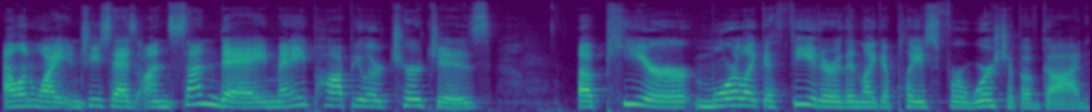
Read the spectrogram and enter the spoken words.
Ellen White, and she says on Sunday many popular churches appear more like a theater than like a place for worship of God.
